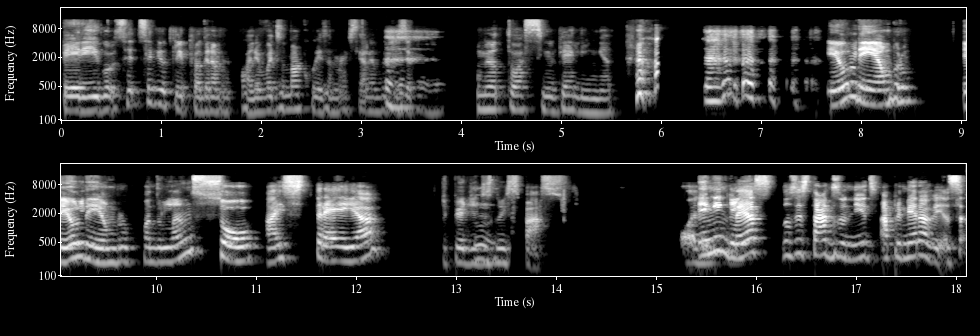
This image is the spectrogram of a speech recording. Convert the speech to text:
Perigo. Você, você viu aquele programa? Olha, eu vou dizer uma coisa, Marcela, eu vou dizer como eu tô assim, velhinha. Eu lembro, eu lembro quando lançou a estreia de Perdidos no Hum, Espaço. olha Em inglês, nos Estados Unidos, a primeira vez.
